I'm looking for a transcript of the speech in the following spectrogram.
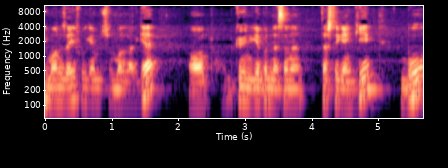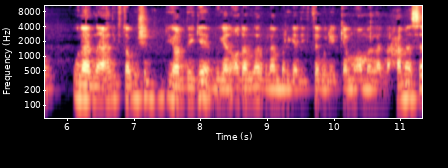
iymoni zaif bo'lgan musulmonlarga hop ko'ngliga bir narsani tashlaganki bu ularni ahli kitob o'sha yordagi bo'lgan odamlar bilan birgalikda bo'layotgan muomalalarni hammasi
